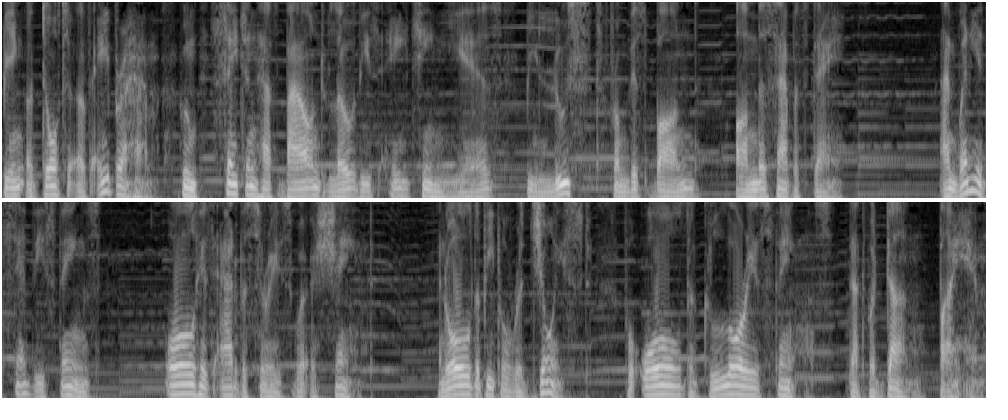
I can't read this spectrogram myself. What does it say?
being a daughter of Abraham, whom Satan hath bound lo these eighteen years, be loosed from this bond on the Sabbath day? And when he had said these things, all his adversaries were ashamed, and all the people rejoiced for all the glorious things that were done by him.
